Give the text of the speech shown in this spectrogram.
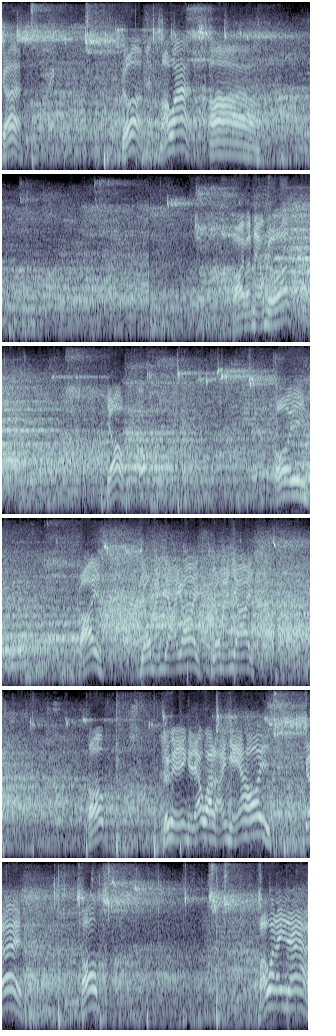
Kìa. Đưa mở qua. À. rồi bánh nào không được vô ôi. Rồi vô mạng dài coi vô mạng dài. Tốt. Đứng yên thì đá qua lại nhẹ thôi. Ok. Tốt. Mở qua đây nè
